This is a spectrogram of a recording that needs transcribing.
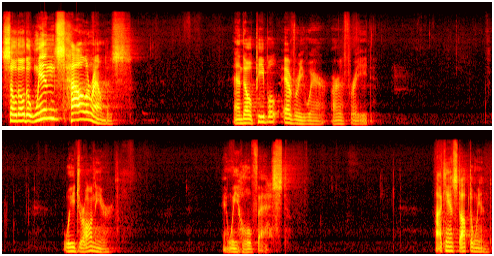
So, though the winds howl around us, and though people everywhere are afraid, we draw near and we hold fast. I can't stop the wind.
